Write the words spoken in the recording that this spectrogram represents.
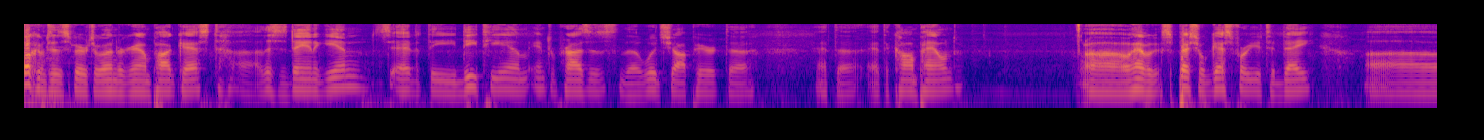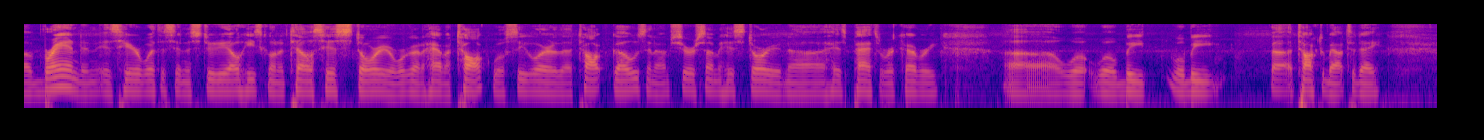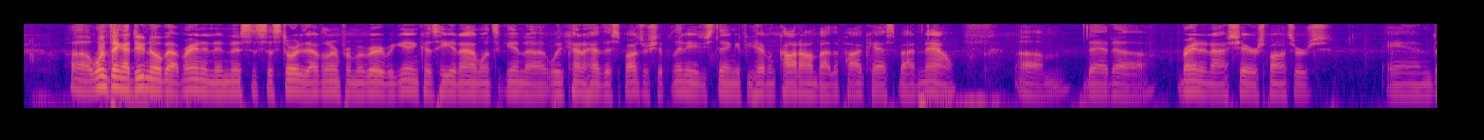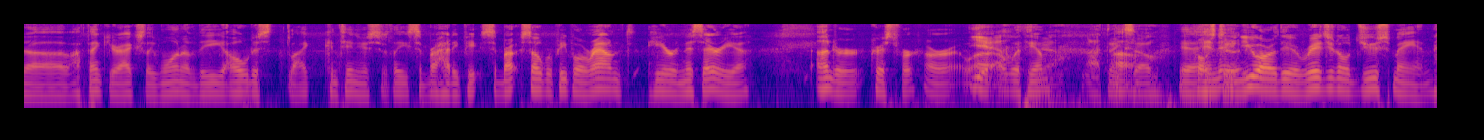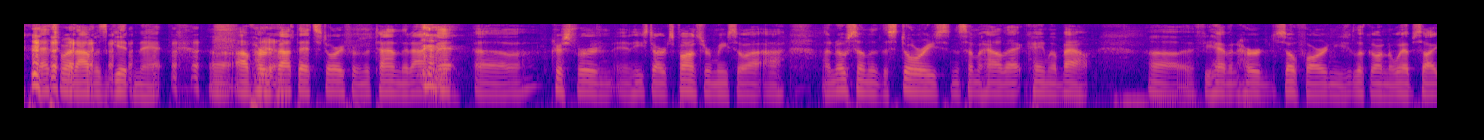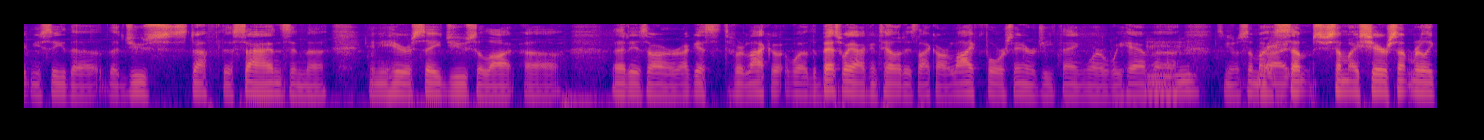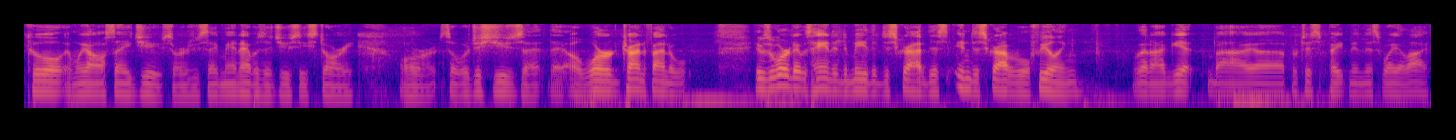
Welcome to the Spiritual Underground podcast. Uh, this is Dan again at the DTM Enterprises, the wood shop here at the at the at the compound. Uh, we have a special guest for you today. Uh, Branden is here with us in the studio. He's going to tell us his story, or we're going to have a talk. We'll see where the talk goes, and I'm sure some of his story and uh, his path of recovery uh, will will be will be uh, talked about today. Uh, one thing I do know about Branden, and this is a story that I've learned from the very beginning, because he and I, once again, uh, we kind of have this sponsorship lineage thing. If you haven't caught on by the podcast by now, um, that uh, Branden and I share sponsors, and uh, I think you're actually one of the oldest, like continuously sobriety pe- sober people around here in this area under Christopher or uh, yeah, with him. Yeah, I think uh, so. Yeah, and, and you are the original juice man. That's what I was getting at. Uh, I've heard yeah. about that story from the time that I met uh, Christopher and, and, he started sponsoring me. So I, I, I know some of the stories and some of how that came about. Uh, if you haven't heard so far, and you look on the website and you see the, the juice stuff, the signs, and the and you hear us say juice a lot uh, that is our i guess for lack of well the best way i can tell it is like our life force energy thing where we have uh, mm-hmm. uh, you know somebody right. some, somebody shares something really cool and we all say juice or you say man that was a juicy story. Or so we'll just use that, that a word trying to find a it was a word that was handed to me that described this indescribable feeling that i get by uh, participating in this way of life.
